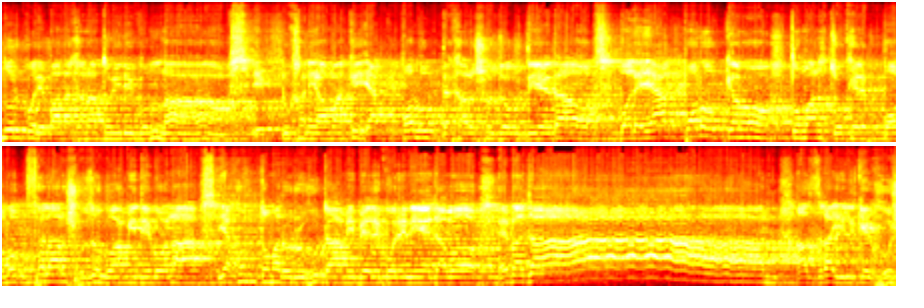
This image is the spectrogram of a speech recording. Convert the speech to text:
সুন্দর করে বালাখানা তৈরি করলাম। একটুখানি আমাকে এক পলক দেখার সুযোগ দিয়ে দাও। বলে, এক পলক কেন? তোমার চোখের পলক ফেলার সুযোগও আমি দেব না। এখন তোমার রুহুটা আমি বের করে নিয়ে যাব। এবার যা আজরাইলকে ঘুষ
